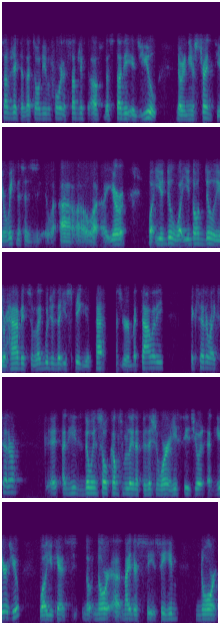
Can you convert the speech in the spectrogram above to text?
subject, as I told you before, the subject of the study is you, learning your strength, your weaknesses, uh, uh your what you do, what you don't do, your habits, the languages that you speak, your past, your mentality, etc., etc. And he's doing so comfortably in a position where he sees you and hears you, while you can't nor uh, neither see see him nor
